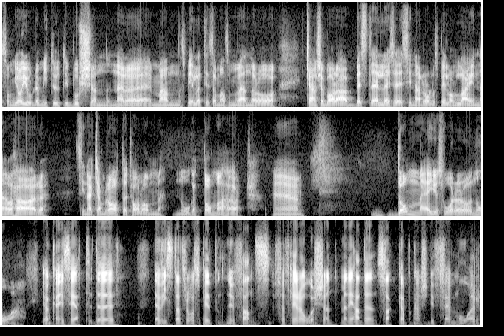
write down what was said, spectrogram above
som jag gjorde mitt ute i bussen när man spelar tillsammans med vänner och kanske bara beställer sig sina rollspel online och hör sina kamrater tala om något de har hört. Eh, de är ju svårare att nå. Jag kan ju säga att det, jag visste att rollspel.nu fanns för flera år sedan, men jag hade en svacka på kanske typ fem år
